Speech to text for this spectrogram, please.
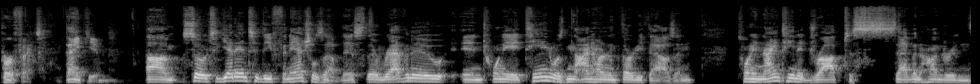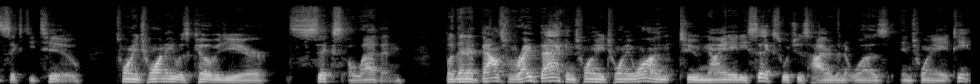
Perfect. Thank you. Um, so to get into the financials of this, their revenue in 2018 was 930,000. 2019 it dropped to 762. 2020 was COVID year 611, but then it bounced right back in 2021 to 986, which is higher than it was in 2018.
